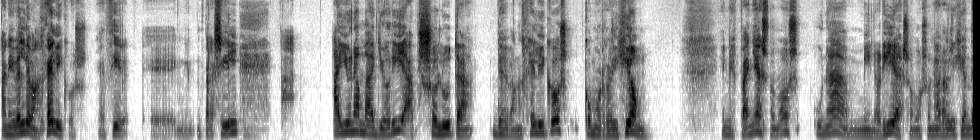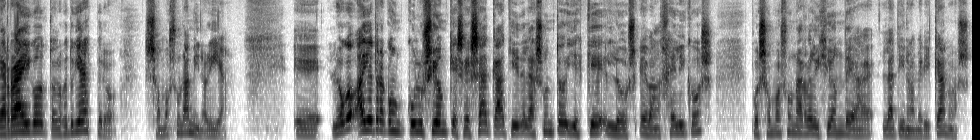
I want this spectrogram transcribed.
a nivel de evangélicos. Es decir, en Brasil hay una mayoría absoluta de evangélicos como religión. En España somos una minoría, somos una religión de arraigo, todo lo que tú quieras, pero somos una minoría. Eh, luego hay otra conclusión que se saca aquí del asunto y es que los evangélicos pues somos una religión de eh, latinoamericanos.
